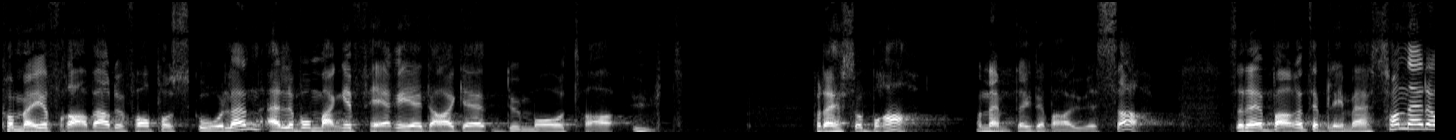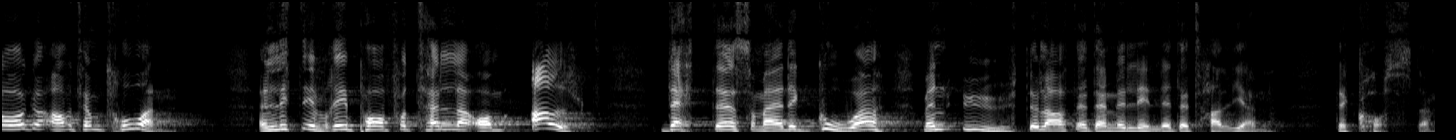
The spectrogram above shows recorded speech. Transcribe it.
hvor mye fravær du får på skolen, eller hvor mange feriedager du må ta ut. For det er så bra. Nå nevnte jeg det var USA. Så det er bare til å bli med. Sånn er det òg av og til om troen. En litt ivrig på å fortelle om alt dette som er det gode, men utelater denne lille detaljen. Det koster.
